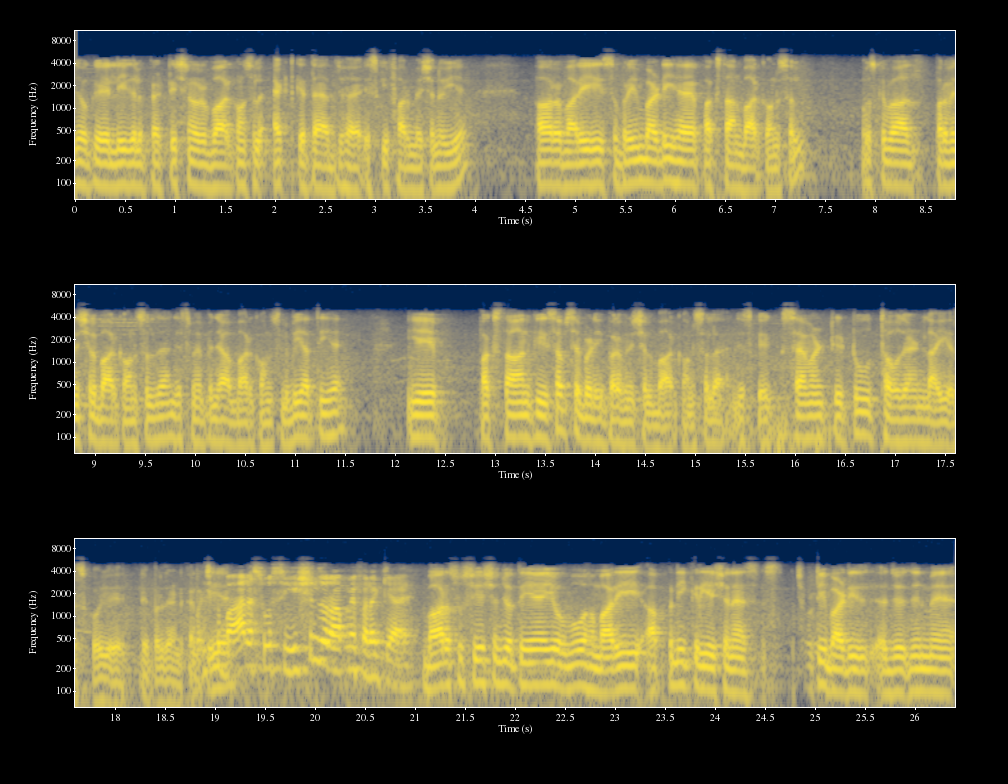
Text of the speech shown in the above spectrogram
जो कि लीगल प्रैक्टिशनर और बार काउंसिल एक्ट के तहत जो है, इसकी फॉर्मेशन हुई है। और हमारी सुप्रीम बॉडी है पाकिस्तान बार काउंसिल उसके बाद प्रोविंशियल बार काउंसिल हैं, जिसमें पंजाब बार काउंसिल भी आती है। ये पाकिस्तान की सबसे बड़ी प्रोविंशियल बार काउंसिल है जिसके 72,000 लायर्स को ये रिप्रेजेंट करती है। बार एसोसिएशन और आप में फ़र्क क्या है? बार एसोसिएशन जो होती हैं ये वो हमारी अपनी क्रिएशन है छोटी बॉडी जिनमें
